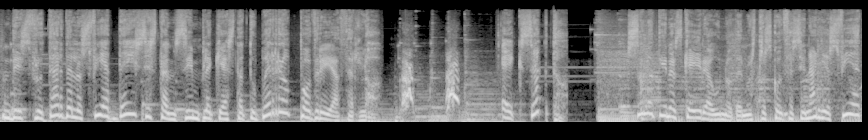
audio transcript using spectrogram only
Disfrutar de los Fiat Days es tan simple que hasta tu perro podría hacerlo. Exacto. Solo tienes que ir a uno de nuestros concesionarios Fiat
